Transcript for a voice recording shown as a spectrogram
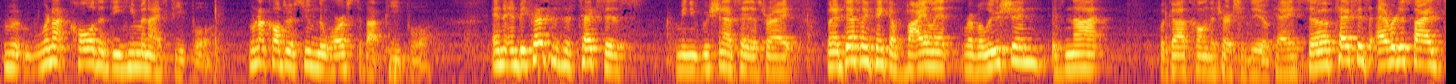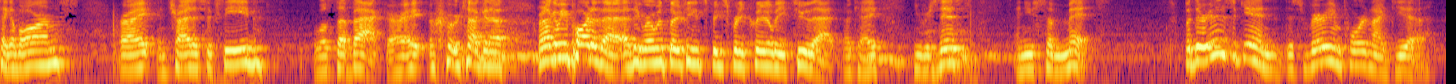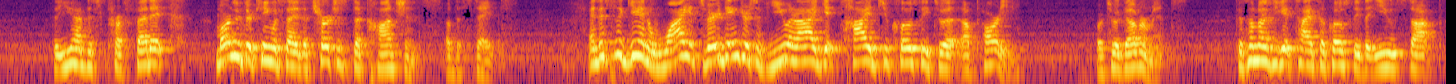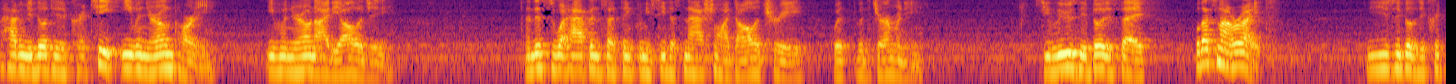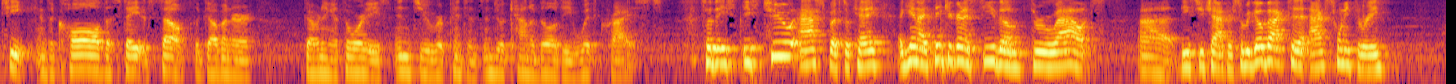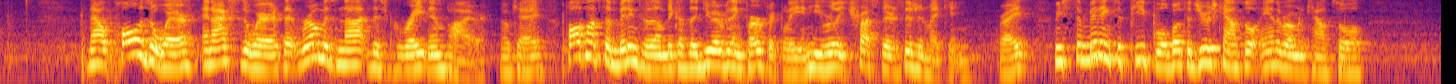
We're not called to dehumanize people. We're not called to assume the worst about people. And, and because this is Texas, I mean, we shouldn't have to say this right, but I definitely think a violent revolution is not what God's calling the church to do, okay? So if Texas ever decides to take up arms, all right, and try to succeed, we'll step back, all right? we're not gonna we're not gonna be part of that. I think Romans 13 speaks pretty clearly to that, okay? You resist and you submit. But there is again this very important idea that you have this prophetic Martin Luther King would say the church is the conscience of the state. And this is again why it's very dangerous if you and I get tied too closely to a, a party or to a government. Because sometimes you get tied so closely that you stop having the ability to critique even your own party, even your own ideology. And this is what happens, I think, when you see this national idolatry with, with Germany. So you lose the ability to say, well, that's not right. Lose the ability to critique and to call the state itself, the governor, governing authorities, into repentance, into accountability with Christ. So these, these two aspects, okay, again, I think you're going to see them throughout uh, these two chapters. So we go back to Acts 23. Now, Paul is aware, and Acts is aware, that Rome is not this great empire, okay? Paul's not submitting to them because they do everything perfectly, and he really trusts their decision making, right? He's submitting to people, both the Jewish council and the Roman council,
